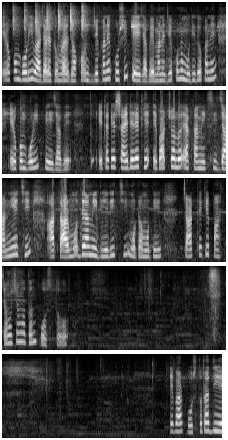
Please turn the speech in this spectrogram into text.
এরকম বড়ি বাজারে তোমরা যখন যেখানে খুশি পেয়ে যাবে মানে যে কোনো মুদি দোকানে এরকম বড়ি পেয়ে যাবে। তো এটাকে সাইডে রেখে এবার চলো একটা মিক্সি জার নিয়েছি, আর তার মধ্যে আমি দিয়ে দিচ্ছি মোটামুটি চার থেকে পাঁচ চামচের মতন পোস্ত। এবার পোস্তটা দিয়ে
